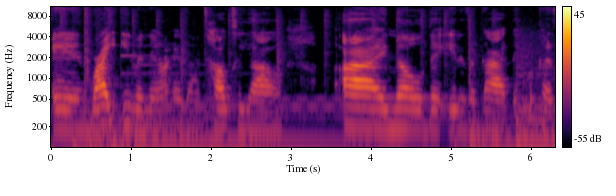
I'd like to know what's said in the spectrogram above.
And right even now, as I talk to y'all, I know that it is a God thing because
